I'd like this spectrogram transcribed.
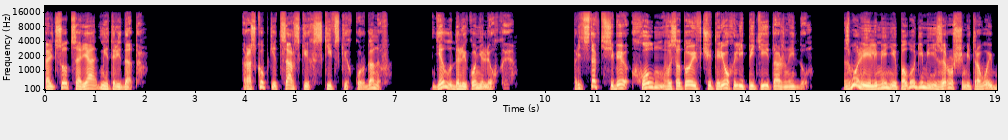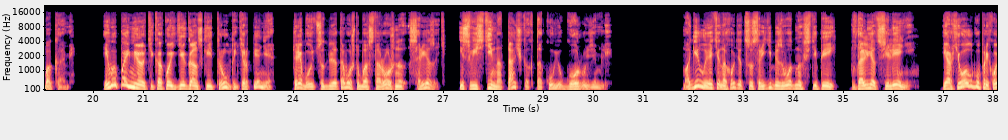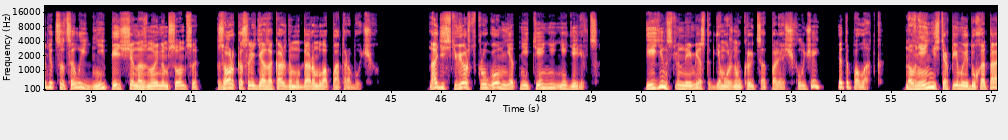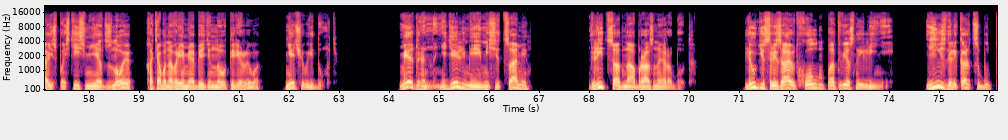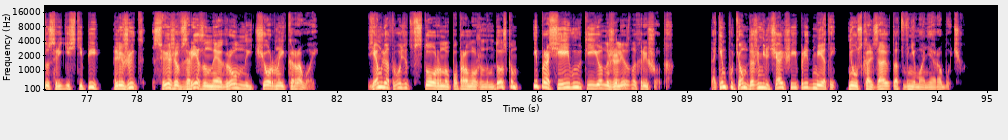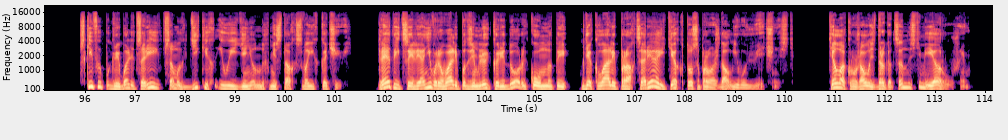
Кольцо царя Митридата Раскопки царских скифских курганов – дело далеко не легкое. Представьте себе холм высотой в четырех- или пятиэтажный дом, с более или менее пологими и заросшими травой боками. И вы поймете, какой гигантский труд и терпение требуются для того, чтобы осторожно срезать и свести на тачках такую гору земли. Могилы эти находятся среди безводных степей, вдали от селений, и археологу приходится целые дни печься на знойном солнце, зорко следя за каждым ударом лопат рабочих. На десять верст кругом нет ни тени, ни деревца. И единственное место, где можно укрыться от палящих лучей, это палатка но в ней нестерпимая духота, и спастись в ней от зноя хотя бы на время обеденного перерыва нечего и думать. Медленно, неделями и месяцами длится однообразная работа. Люди срезают холм по отвесной линии, и издали кажется, будто среди степи лежит свежевзрезанный огромный черный каравай землю отвозят в сторону по проложенным доскам и просеивают ее на железных решетах. Таким путем даже мельчайшие предметы не ускользают от внимания рабочих. Скифы погребали царей в самых диких и уединенных местах своих кочевий. Для этой цели они вырывали под землей коридоры, комнаты, где клали прах царя и тех, кто сопровождал его в вечность. Тело окружалось драгоценностями и оружием.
